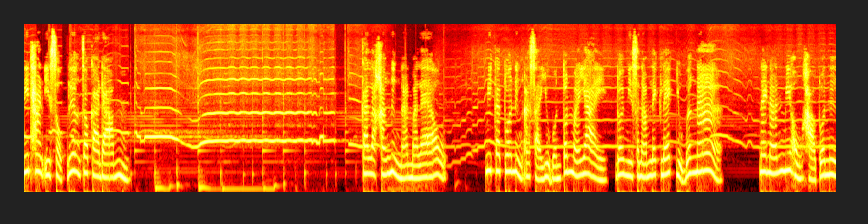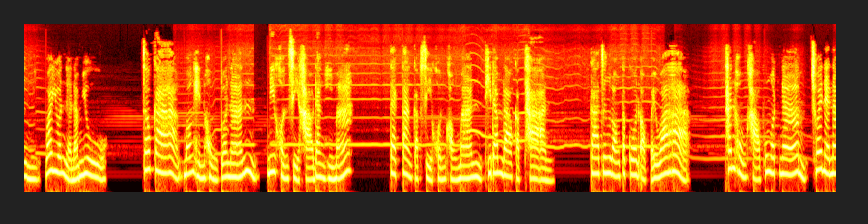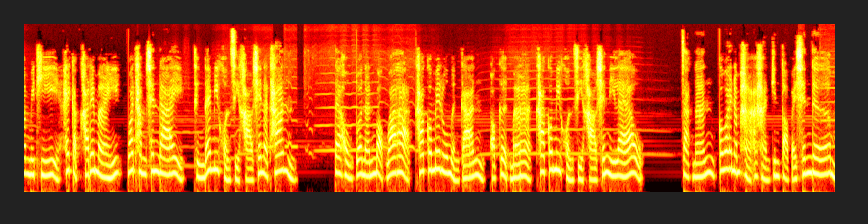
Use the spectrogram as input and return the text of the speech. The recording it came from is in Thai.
นิทานอีสปเรื่องเจ้ากาดำ การละครั้งหนึ่งนานมาแล้ว มีกาตัวหนึ่งอาศัยอยู่บนต้นไม้ใหญ่ โดยมีสนามเล็กๆ อยู่เบื้องหน้า ในนั้นมีหงขาวตัวหนึ่งว่ายวนเหนือน้ำอยู่ เจ้ากามองเห็นหงตัวนั้น มีขนสีขาวดังหิมะ แตกต่างกับสีขนของมันที่ดำราวกับทาน กาจึงร้องตะโกนออกไปว่า ท่านหงขาวผู้งดงาม ช่วยแนะนำวิธีให้กับข้าได้ไหม ว่าทำเช่นใด ถึงได้มีขนสีขาวเช่นนะท่าน แต่หงตัวนั้นบอกว่าข้าก็ไม่รู้เหมือนกัน เพราะเกิดมาข้าก็มีขนสีขาวเช่นนี้แล้ว จากนั้นก็ว่ายน้ำหาอาหารกินต่อไปเช่นเดิม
